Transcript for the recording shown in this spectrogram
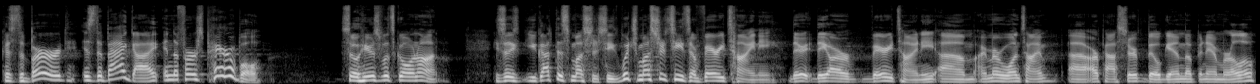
because the bird is the bad guy in the first parable. So here's what's going on. He says, You got this mustard seed, which mustard seeds are very tiny. They're, they are very tiny. Um, I remember one time, uh, our pastor, Bill Gim, up in Amarillo,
